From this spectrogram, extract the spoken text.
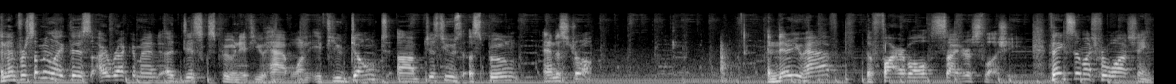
And then for something like this, I recommend a disc spoon if you have one. If you don't, um, just use a spoon and a straw. And there you have the Fireball Cider Slushy. Thanks so much for watching.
